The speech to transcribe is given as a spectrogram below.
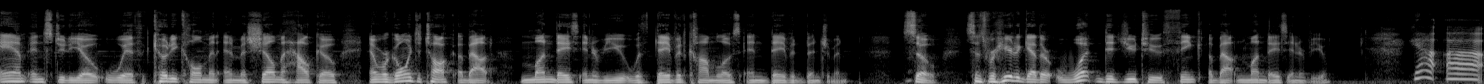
am in studio with Cody Coleman and Michelle Mihalko, and we're going to talk about Monday's interview with David Komlos and David Benjamin. So, since we're here together, what did you two think about Monday's interview? Yeah, uh,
